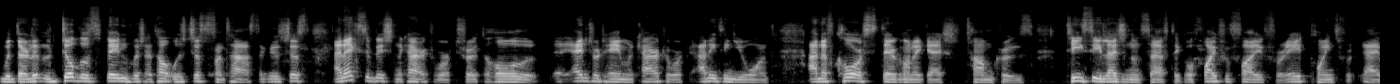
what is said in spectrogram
with their little double spin, which I thought was just fantastic. It's just an exhibition of character work throughout the whole uh, entertainment, character work, anything you want. And of course, they're going to get Tom Cruise. TC Legend himself, they go five for five for eight points, for uh,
